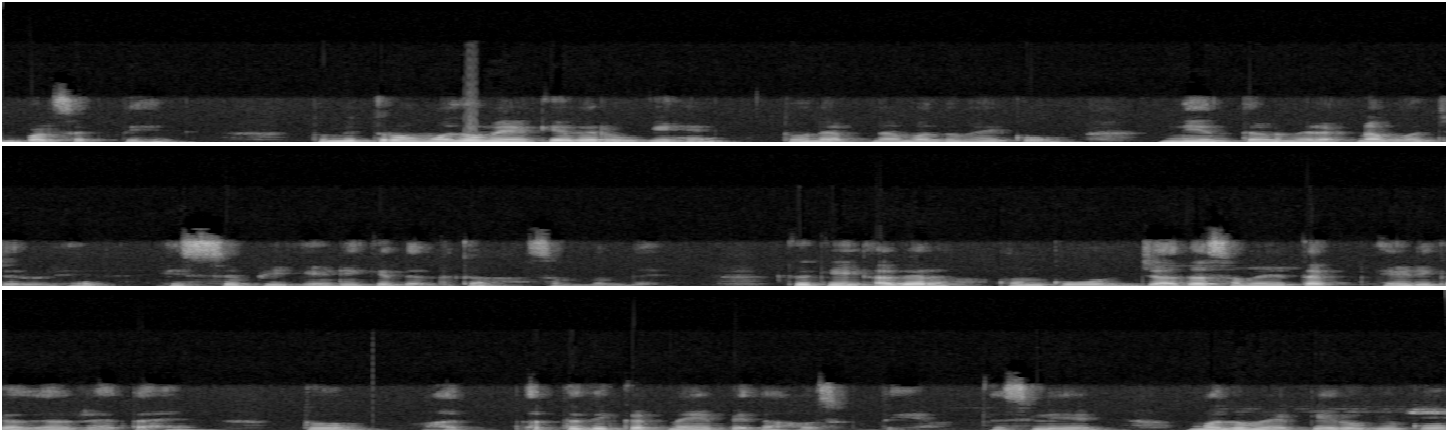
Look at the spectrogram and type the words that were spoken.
बढ़ सकती है। तो मित्रों, मधुमेह के अगर रोगी हैं तो उन्हें अपना मधुमेह को नियंत्रण में रखना बहुत ज़रूरी है। इससे भी एडी के दर्द का संबंध है। क्योंकि अगर उनको ज़्यादा समय तक एडी का दर्द रहता है तो अत्यधिक कठिनाई पैदा हो सकती है। इसलिए मधुमेह के रोगियों को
